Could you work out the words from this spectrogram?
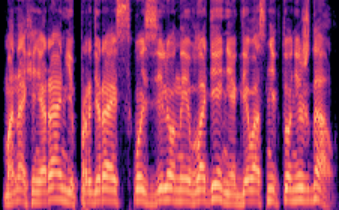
монахиня Раньи, продираясь сквозь зеленые владения, где вас никто не ждал?»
